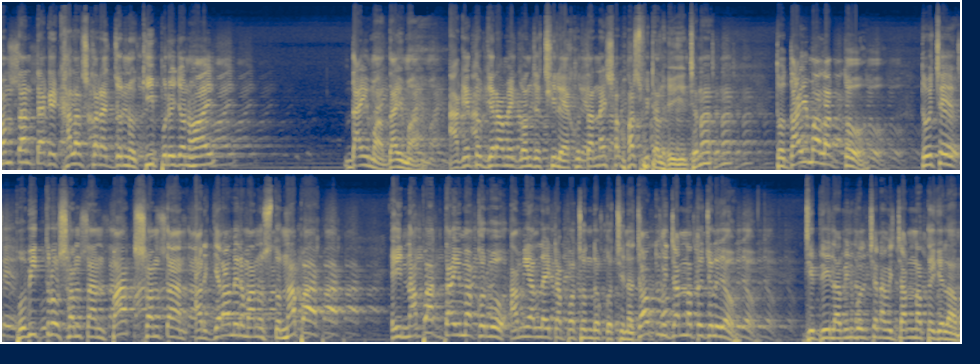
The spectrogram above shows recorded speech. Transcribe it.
সন্তানটাকে খালাস করার জন্য কি প্রয়োজন হয়? দাইমা দাইমা। আগে তো গ্রামে গঞ্জে ছিল, এখন তার নাই, সব হসপিটাল হয়ে গেছে না? তো দাইমা লাগতো। তো হচ্ছে পবিত্র সন্তান, পাক সন্তান আর গ্রামের মানুষ তো নাপাক। এই নাপাক দাইমা করব, আমি আল্লাহ এটা পছন্দ করছি না। যাও তুমি জান্নাতে চলে যাও। জিব্রিল আমিন বলছেন, আমি জান্নাতে গেলাম।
